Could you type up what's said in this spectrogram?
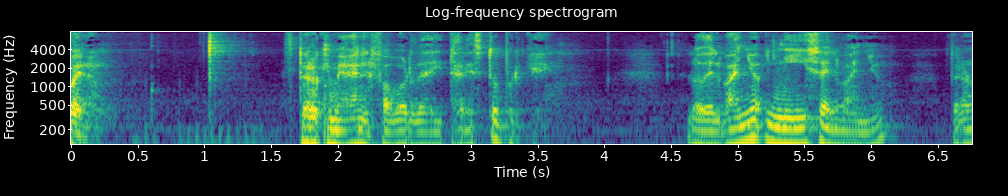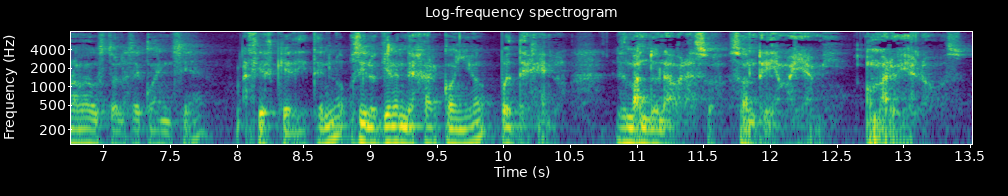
Bueno, espero que me hagan el favor de editar esto porque lo del baño, ni hice el baño, pero no me gustó la secuencia, así es que edítenlo. Si lo quieren dejar coño, pues déjenlo. Les mando un abrazo. Sonríe Miami. Omar Villalobos.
